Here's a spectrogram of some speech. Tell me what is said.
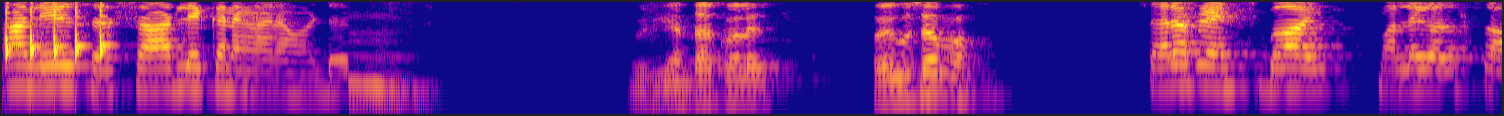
ఆ, లేదు సార్ సార్ లెక్కనే కనబడ్డారు. వీడికి ఏం తక్కువ లేదు. పోయి కూసాపో సరే ఫ్రెండ్స్ బాయ్. మళ్ళీ కలుస్తా.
